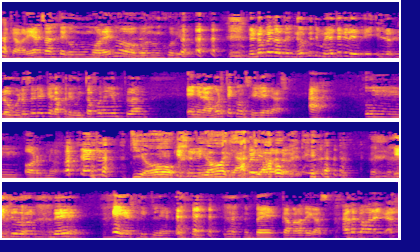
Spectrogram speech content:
¿Acabarías antes con un moreno o con un judío? No, no, pero, no, pero imagínate que le- lo, lo bueno sería que las preguntas fueran en plan, en el amor te consideras A, un horno. Un Dios, ya, ya. y tú, B, eres Hitler. Ve, cámara de gas. A la cámara de gas.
